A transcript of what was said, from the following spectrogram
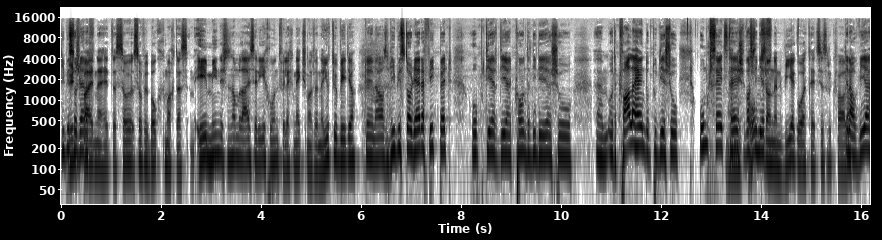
äh, uns beiden hat das so, so viel Bock gemacht, dass eh mindestens nochmal eine Serie kommt, vielleicht nächstes Mal für ein YouTube-Video. Genau, also die bist du dir Feedback, ob dir die Content-Ideen schon ähm, oder gefallen haben, ob du die schon umgesetzt Nein, hast. was ob, dir sondern wie gut hat es dir gefallen. Genau, wie,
